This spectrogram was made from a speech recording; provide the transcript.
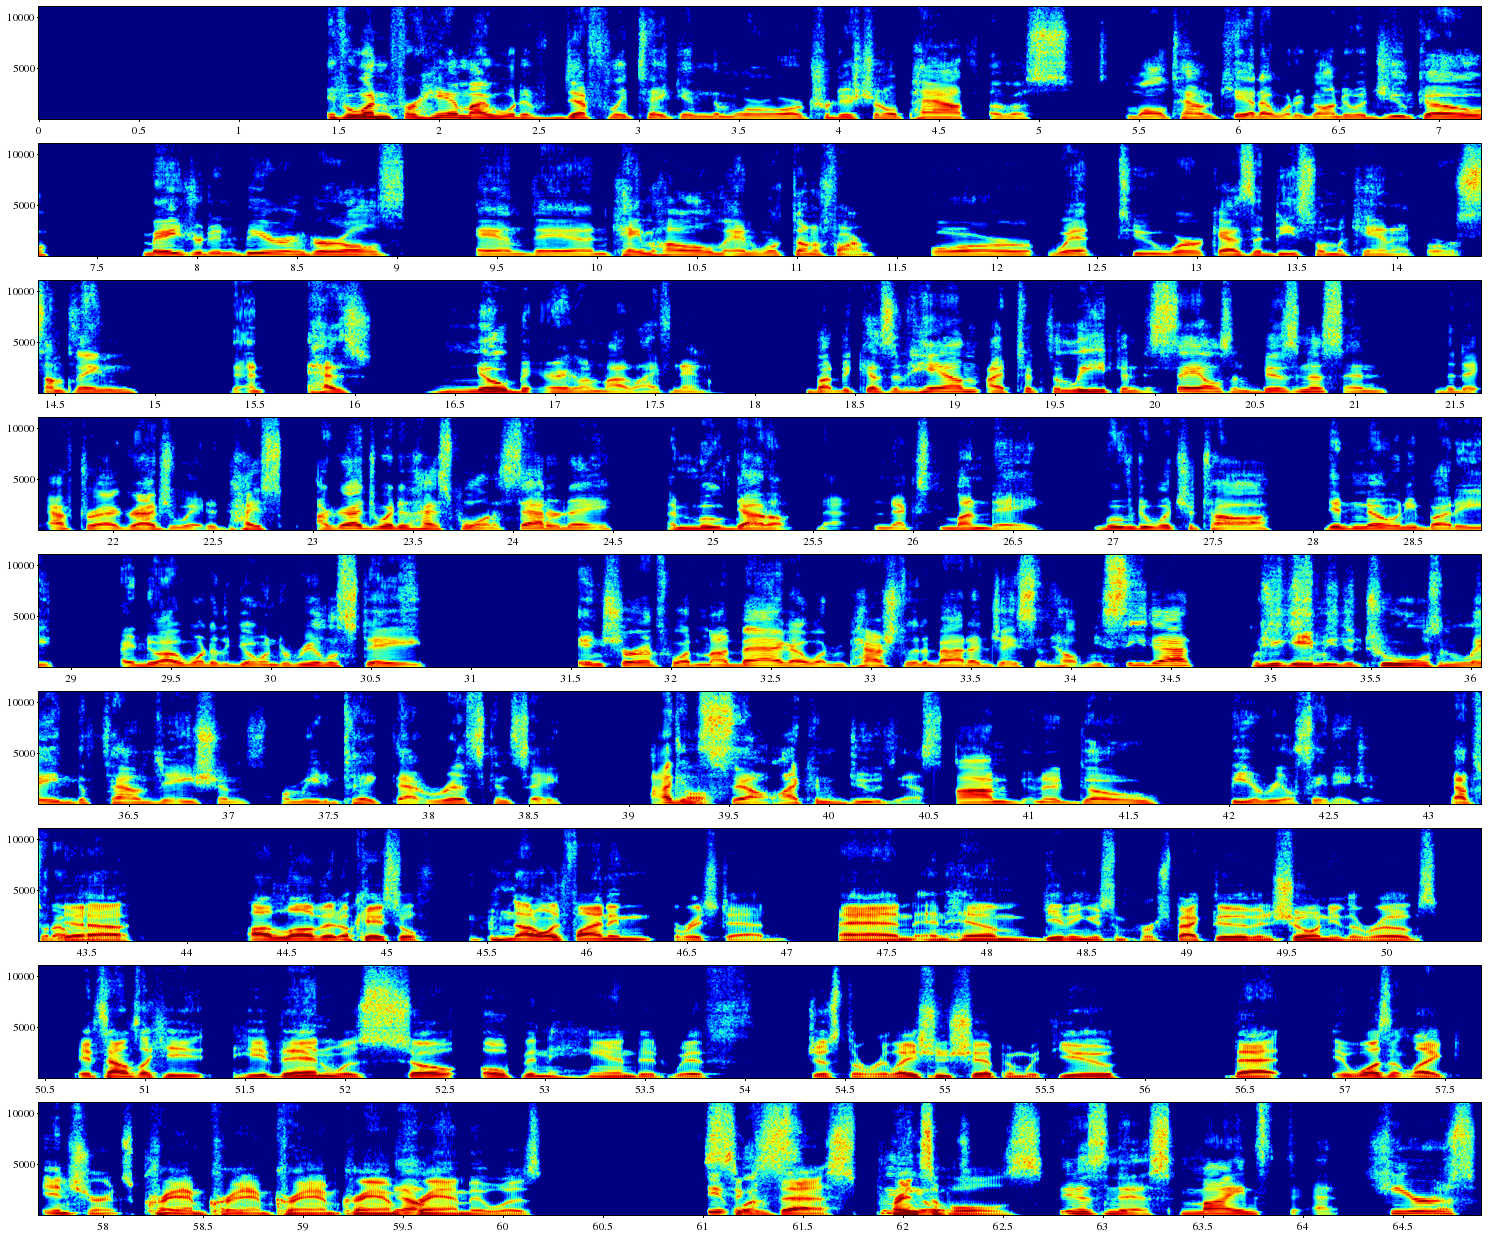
if it wasn't for him, I would have definitely taken the more traditional path of a small town kid. I would have gone to a JUCO, majored in beer and girls, and then came home and worked on a farm or went to work as a diesel mechanic or something that has no bearing on my life now. But because of him, I took the leap into sales and business. And the day after I graduated high school, I graduated high school on a Saturday. and moved out that next Monday, moved to Wichita, didn't know anybody. I knew I wanted to go into real estate. Insurance wasn't my bag. I wasn't passionate about it. Jason helped me see that, but he gave me the tools and laid the foundation for me to take that risk and say, I can Oh. sell. I can do this. I'm going to go be a real estate agent. That's what I Yeah. want to do. I love it. Okay, so not only finding a rich dad and and him giving you some perspective and showing you the ropes, it sounds like he he then was so open handed with just the relationship and with you that it wasn't like insurance cram cram cram cram No. cram. It was It was success sales. principles. business mindset. Here's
